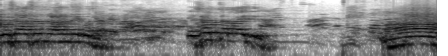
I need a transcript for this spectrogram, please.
কোথায় আছেন রাহান নেই কোথায়? এসব চালাই দিন। হ্যাঁ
